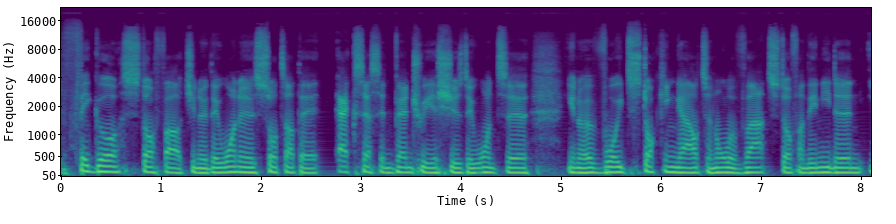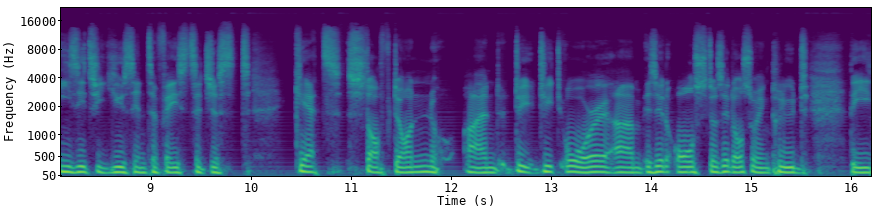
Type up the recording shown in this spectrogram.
figure stuff out. You know, they want to sort out their excess inventory issues. They want to you know avoid avoid stocking out and all of that stuff, and they need an easy to use interface to just get stuff done. And do, do or um, is it also does it also include the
